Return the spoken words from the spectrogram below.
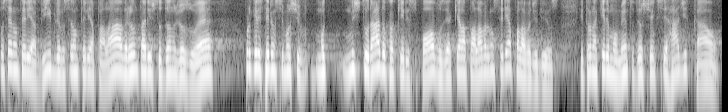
Você não teria a Bíblia, você não teria a palavra, eu não estaria estudando Josué, porque eles teriam se misturado com aqueles povos e aquela palavra não seria a palavra de Deus. Então, naquele momento, Deus tinha que ser radical.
